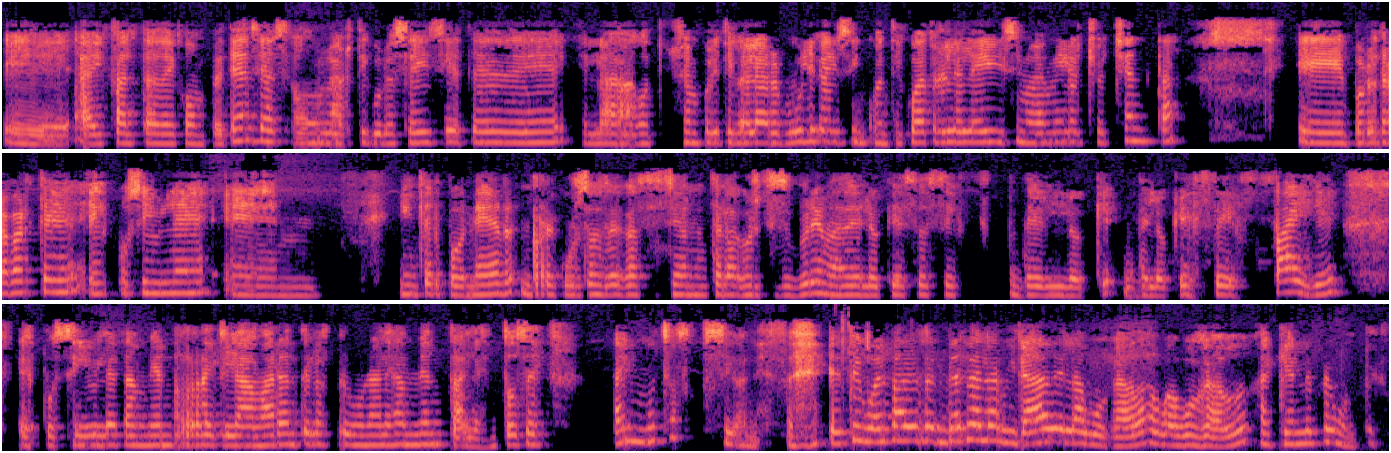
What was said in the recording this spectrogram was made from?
eh, hay falta de competencia según el artículo 6 y 7 de la Constitución Política de la República y 54 de la Ley 19.880. Eh, por otra parte, es posible eh, interponer recursos de casación ante la Corte Suprema. De lo que eso se de lo que de lo que se falle es posible también reclamar ante los tribunales ambientales. Entonces hay muchas opciones. Esto igual va a depender de la mirada del abogado o abogado a quien le preguntes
